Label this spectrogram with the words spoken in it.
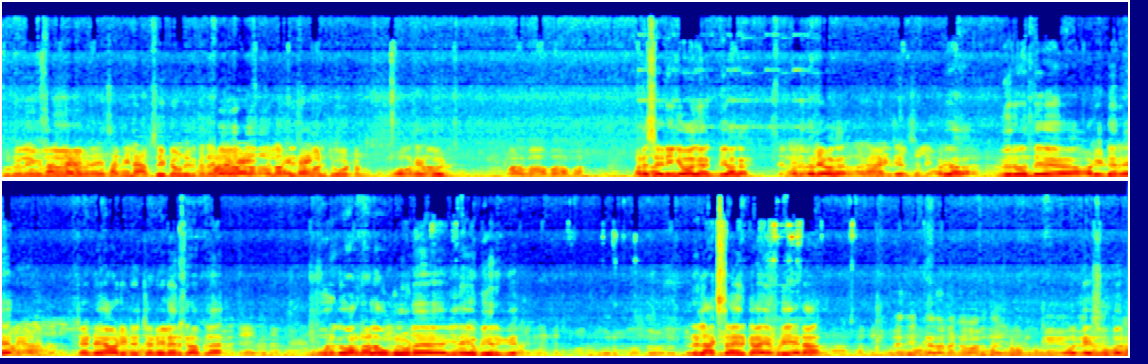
சூழ்நிலைகள்லாம் அப்சைட் டவுன் இருக்கதான். எல்லாத்தையும் சமாளிச்சு ஓட்டணும். ஓகே குட் அனசே நீங்க வாங்க இப்படி வாங்க. அப்படி தள்ளி வாங்க. அப்படி வாங்க. இவர் வந்து ஆடிட்டரு சென்னை ஆடிட்டர் சென்னையில் இருக்கிறாப்புல. ஊருக்கு வரனால உங்களோட இது எப்படி இருக்கு? ரிலாக்ஸாக இருக்கா? எப்படி? ஏன்னா ஓகே சூப்பர்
